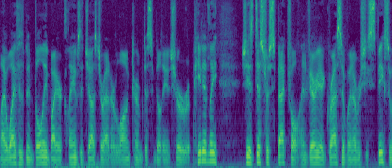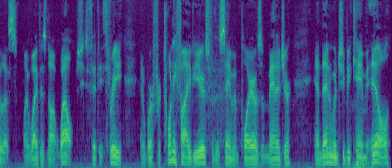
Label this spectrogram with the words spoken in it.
My wife has been bullied by her claims adjuster at her long term disability insurer repeatedly. She is disrespectful and very aggressive whenever she speaks with us. My wife is not well. She's 53 and worked for 25 years for the same employer as a manager. And then when she became ill,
